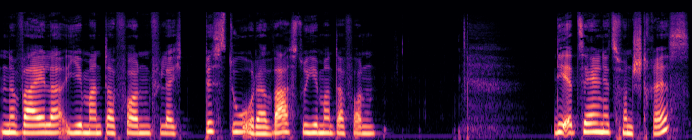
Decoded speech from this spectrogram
eine Weile jemand davon, vielleicht bist du oder warst du jemand davon. Die erzählen jetzt von Stress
